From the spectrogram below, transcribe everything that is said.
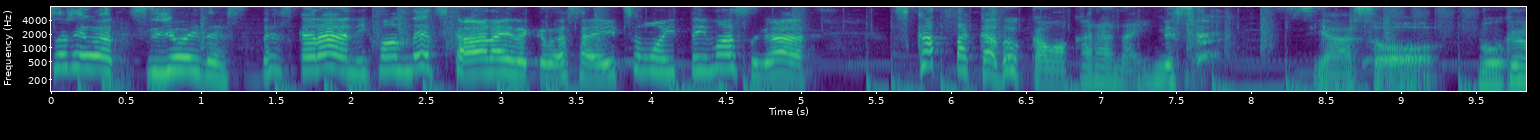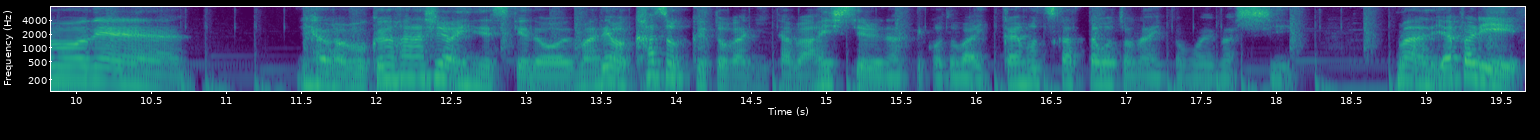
それは強いです。ですから日本で使わないでください。いつも言っていますが使ったかどうかわからないんです。いやそう僕もねいやまあ僕の話はいいんですけどまあでも家族とかに多分愛してるなんて言葉一回も使ったことないと思いますしまあやっぱり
